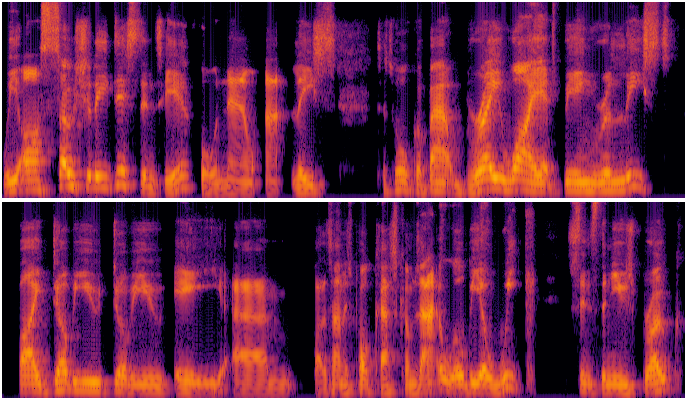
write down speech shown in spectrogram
We are socially distanced here for now, at least, to talk about Bray Wyatt being released by WWE. Um, by the time this podcast comes out, it will be a week since the news broke.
